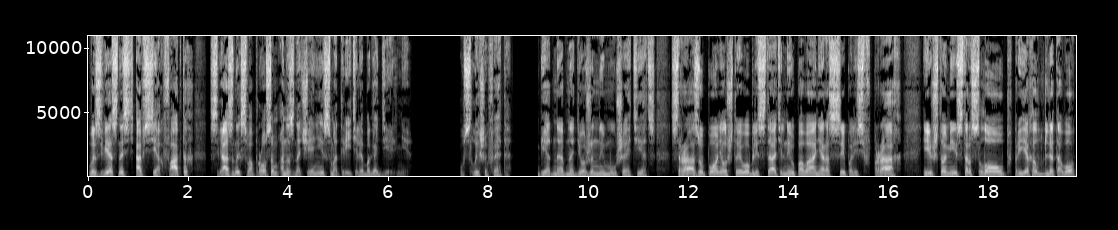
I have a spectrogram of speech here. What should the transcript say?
в известность о всех фактах, связанных с вопросом о назначении смотрителя богадельни. Услышав это, бедный обнадеженный муж и отец сразу понял, что его блистательные упования рассыпались в прах и что мистер Слоуп приехал для того,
